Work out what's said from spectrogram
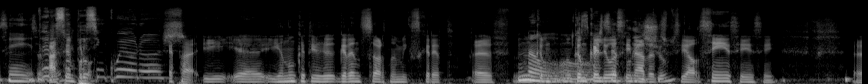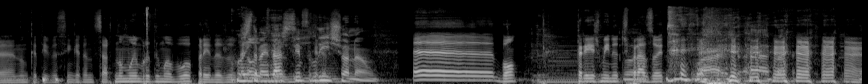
Sim, Sim. era Há só sempre ter o- 5 euros. Epá, e eh, eu nunca tive grande sorte no amigo secreto. Não. nunca, nunca me calhou assim Sempre nada de especial. Sim, sim, sim. Eh, nunca tive assim grande sorte. Não me lembro de uma boa prenda do Mas também dás sempre secreto. lixo ou não? Eh, bom, 3 minutos para as 8. Vai. Ah, tá.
